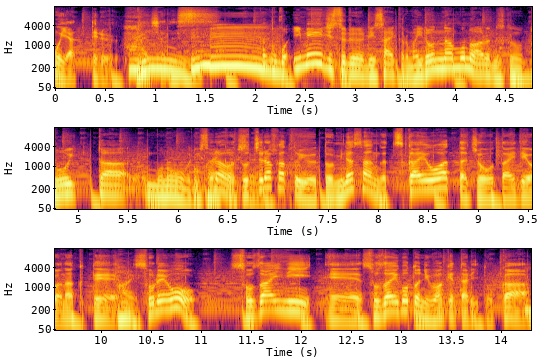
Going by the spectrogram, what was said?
をやってる会社です。うん。なんかこうイメージするリサイクル、まあ、いろんなものあるんですけどどういったものをリサイクル僕らはどちらかというと皆さんが使い終わった状態ではなくて、はい。それを素材に、えー素材ごとに分けたりとか、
